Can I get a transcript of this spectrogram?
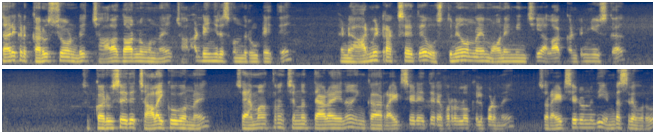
ఒకసారి ఇక్కడ కరువుస్ చూడండి చాలా దారుణంగా ఉన్నాయి చాలా డేంజరస్గా ఉంది రూట్ అయితే. అండ్ ఆర్మీ ట్రక్స్ అయితే వస్తూనే ఉన్నాయి మార్నింగ్ నుంచి అలా కంటిన్యూస్గా. సో కరువుస్ అయితే చాలా ఎక్కువగా ఉన్నాయి. సో ఏమాత్రం చిన్న తేడా అయినా ఇంకా రైట్ సైడ్ అయితే రివర్లోకి వెళ్ళిపోవడమే. సో రైట్ సైడ్ ఉన్నది ఇండస్ రివరు.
